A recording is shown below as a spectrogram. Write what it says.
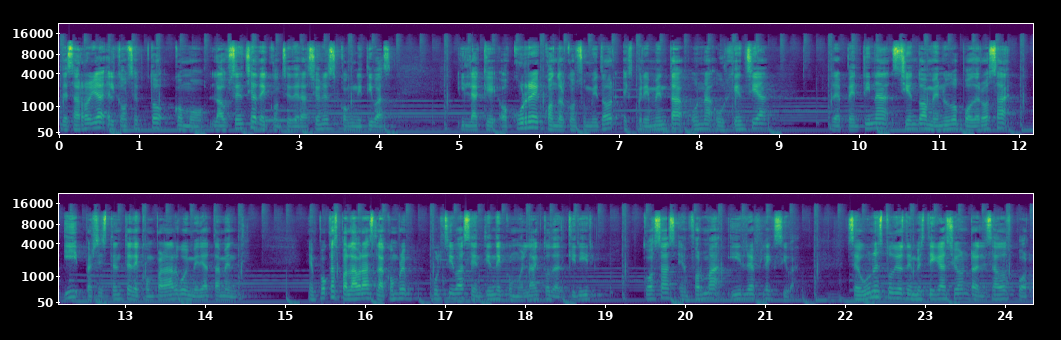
desarrolla el concepto como la ausencia de consideraciones cognitivas y la que ocurre cuando el consumidor experimenta una urgencia repentina siendo a menudo poderosa y persistente de comprar algo inmediatamente. En pocas palabras, la compra impulsiva se entiende como el acto de adquirir cosas en forma irreflexiva. Según estudios de investigación realizados por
